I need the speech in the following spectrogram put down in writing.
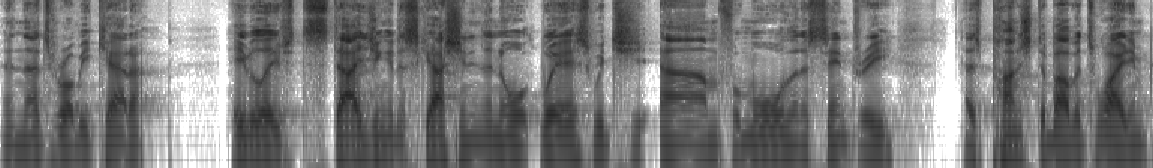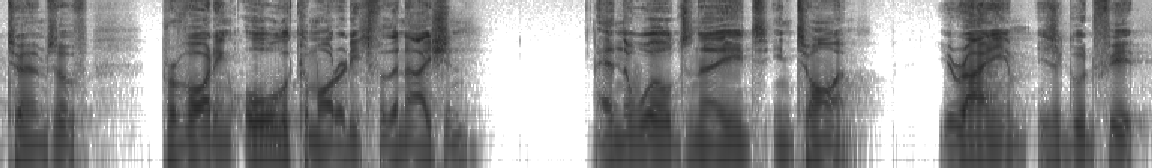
and that's Robbie Katter. He believes staging a discussion in the Northwest, which um, for more than a century has punched above its weight in terms of providing all the commodities for the nation and the world's needs in time. Uranium is a good fit.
